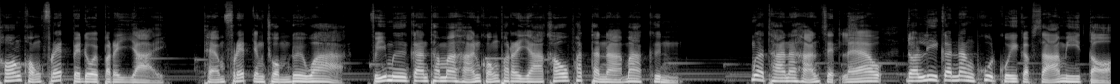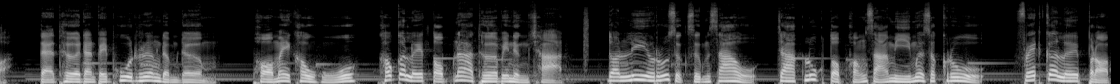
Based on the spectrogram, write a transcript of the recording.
ท้องของเฟร็ดไปโดยปริยาย แถมเฟร็ดยังชมด้วยว่า ฝีมือการทำอาหารของภรรยาเขาพัฒนามากขึ้น เมื่อทานอาหารเสร็จแล้ว ดอลลี่ก็นั่งพูดคุยกับสามีต่อ แต่เธอดันไปพูดเรื่องเดิมๆ พอไม่เข้าหู เขาก็เลยตบหน้าเธอไปหนึ่งฉาด ดอลลี่รู้สึกซึมเศร้า จากลูกตบของสามีเมื่อสักครู่ เฟร็ดก็เลยปลอบ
